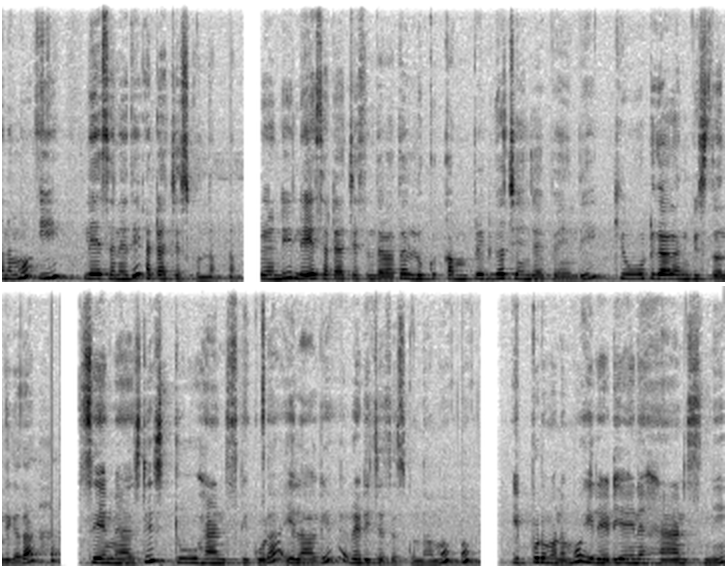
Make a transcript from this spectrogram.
మనము ఈ లేస్ అనేది అటాచ్ చేసుకుందాం. చూడండి లేస్ అటాచ్ చేసిన తర్వాత లుక్ కంప్లీట్గా చేంజ్ అయిపోయింది. క్యూట్గా కనిపిస్తుంది కదా. సేమ్ యాజ్ ఇస్ టూ హ్యాండ్స్కి కూడా ఇలాగే రెడీ చేసేసుకుందాము. ఇప్పుడు మనము ఈ రెడీ అయిన హ్యాండ్స్ని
